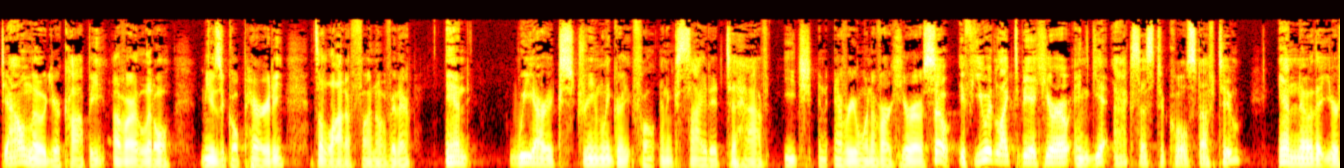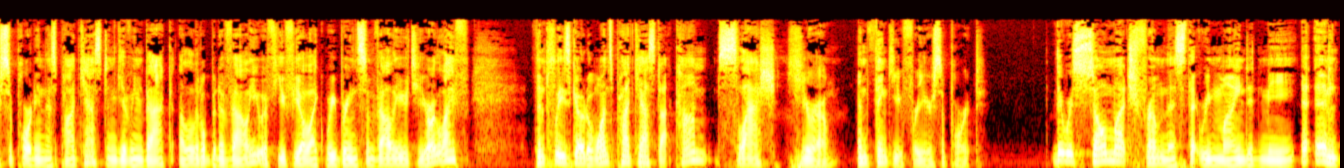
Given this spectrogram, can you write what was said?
download your copy of our little musical parody. It's a lot of fun over there. And we are extremely grateful and excited to have each and every one of our heroes. So if you would like to be a hero and get access to cool stuff too, and know that you're supporting this podcast and giving back a little bit of value if you feel like we bring some value to your life, then please go to oncepodcast.com slash hero. And thank you for your support. There was so much from this that reminded me and,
